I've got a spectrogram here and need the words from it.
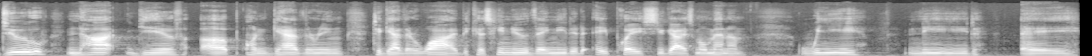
Do not give up on gathering together. Why? Because he knew they needed a place. You guys, momentum. We need a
